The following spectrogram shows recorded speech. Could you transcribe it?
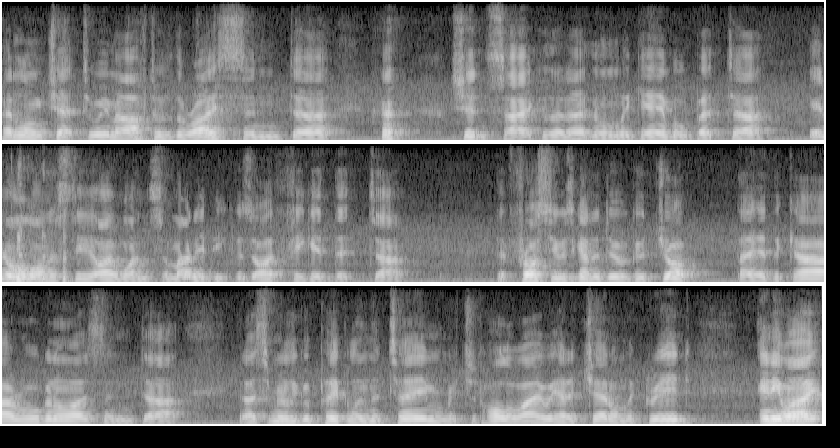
had a long chat to him after the race, and uh, shouldn't say it because I don't normally gamble, but uh, in all honesty, I won some money because I figured that uh, that Frosty was going to do a good job. They had the car organised, and uh, you know some really good people in the team. Richard Holloway, we had a chat on the grid. Anyway,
